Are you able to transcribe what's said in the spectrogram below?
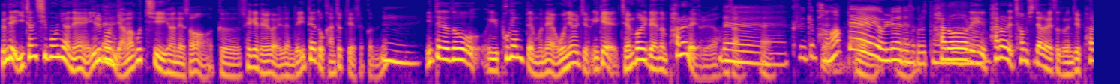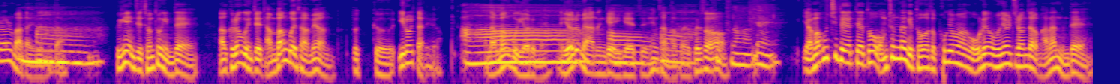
근데 2015년에 일본 음. 네. 야마구치현에서 그 세계 대회가 열렸는데 이때도 간척지에서 했거든요. 음. 이때도 이 폭염 때문에 온열 질 이게 잼버리 대회는 8월에 열려요. 네. 항상. 네. 그게 방학 때 네. 열려야 네. 돼서 그렇다고. 8월이 8월에 처음 시작을 해서 그런지 8월마다 음. 열립니다. 아. 그게 이제 전통인데 아 그러고 이제 남반구에서 하면 또 그 1월 달이에요. 아. 남반구 여름에 여름에 하는 게 이게 어. 행사인가 봐요. 아, 그래서 그렇구나. 네. 야마구치 대회 때도 엄청나게 더워서 폭염하고 오랜 온열 질환자가 많았는데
